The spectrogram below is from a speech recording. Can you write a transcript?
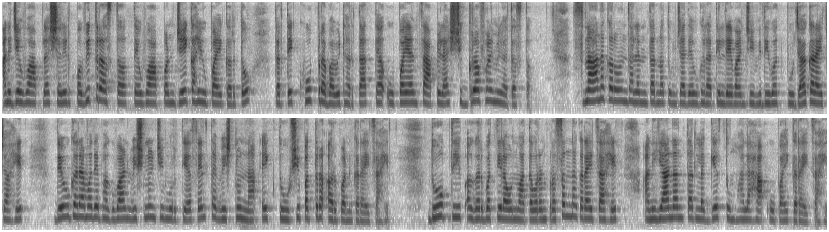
आणि जेव्हा आपलं शरीर पवित्र असतं तेव्हा आपण जे काही उपाय करतो तर ते खूप प्रभावी ठरतात. त्या उपायांचा आपल्याला शीघ्रफळ मिळत असतं. स्नान करून झाल्यानंतर न तुमच्या देवघरातील देवांची विधिवत पूजा करायची आहेत. देवघरामध्ये भगवान विष्णूंची मूर्ती असेल तर विष्णूंना एक तुळशीपत्र अर्पण करायचं आहे. धूप दीप अगरबत्ती लावून वातावरण प्रसन्न करायचं आहे आणि यानंतर लगेच तुम्हाला हा उपाय करायचा आहे.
